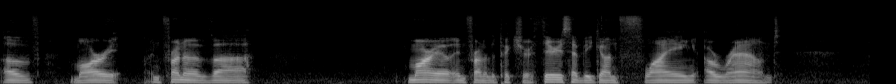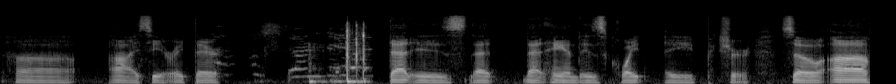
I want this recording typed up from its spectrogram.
of Mario. In front of uh, Mario, in front of the picture. Theories have begun flying around. Uh, ah, I see it right there. That is that that hand is quite a picture. So, uh,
